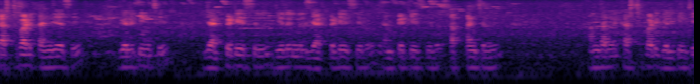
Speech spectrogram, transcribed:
కష్టపడి పనిచేసి గెలిపించి జడ్పీటీసీలు జీలిమిల్లి జడ్పీటీసీలు ఎంపీటీసీలు సర్పంచ్లు అందరినీ కష్టపడి గెలిపించి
